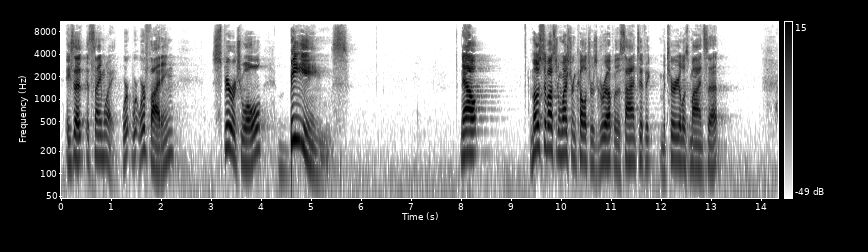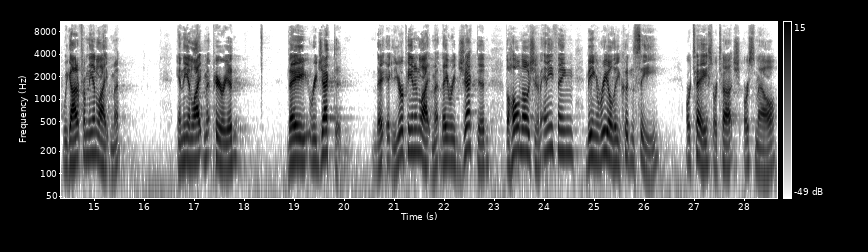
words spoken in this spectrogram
He said the same way. We're, we're, we're fighting spiritual beings. Now, most of us in Western cultures grew up with a scientific materialist mindset. We got it from the Enlightenment. In the Enlightenment period, they rejected, they, the European Enlightenment, they rejected the whole notion of anything being real that you couldn't see, or taste, or touch, or smell,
